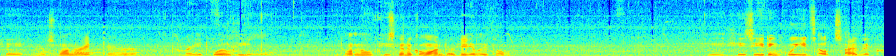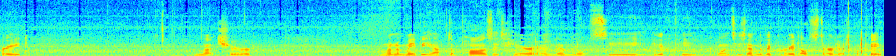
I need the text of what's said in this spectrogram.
Okay there's one right there. Crate will he I don't know if he's going to go under Hailey though. He, he's eating weeds outside the crate. I'm not sure I'm gonna maybe have to pause it here and then we'll see if he, once he's under the crate, I'll start it, okay?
